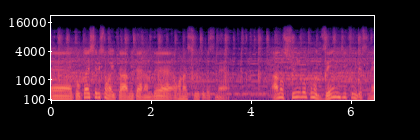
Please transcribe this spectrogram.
えー、誤解してる人がいたみたいなんでお話しするとですね、あの収録の前日にですね、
